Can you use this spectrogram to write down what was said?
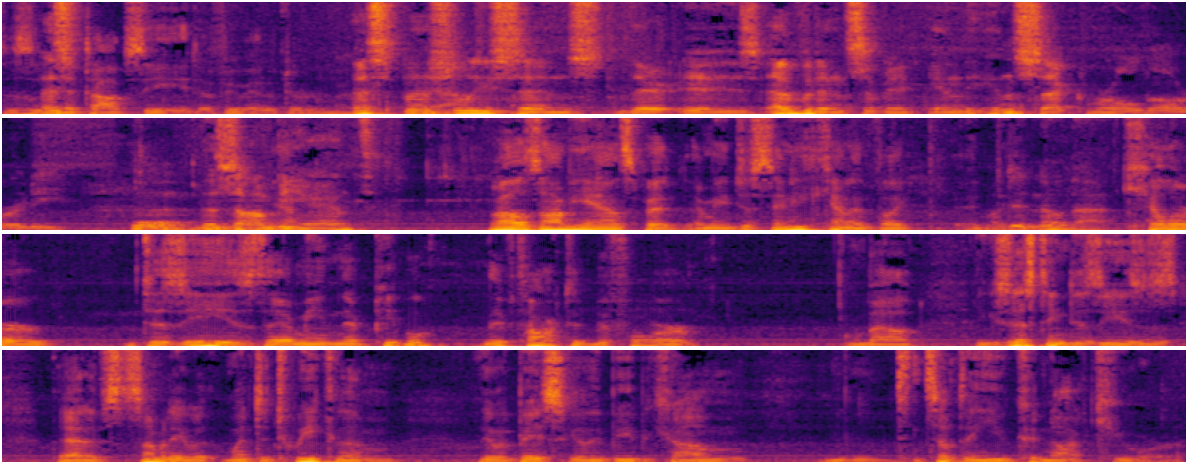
this would be a top seed if we had a tournament. Especially since there is evidence of it in the insect world already. The zombie Yeah. ant. Well, zombie ants, but I mean, just any kind of like I didn't know that. killer disease. I mean, there people they've talked it before about existing diseases that if somebody went to tweak them, they would basically be become something you could not cure.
